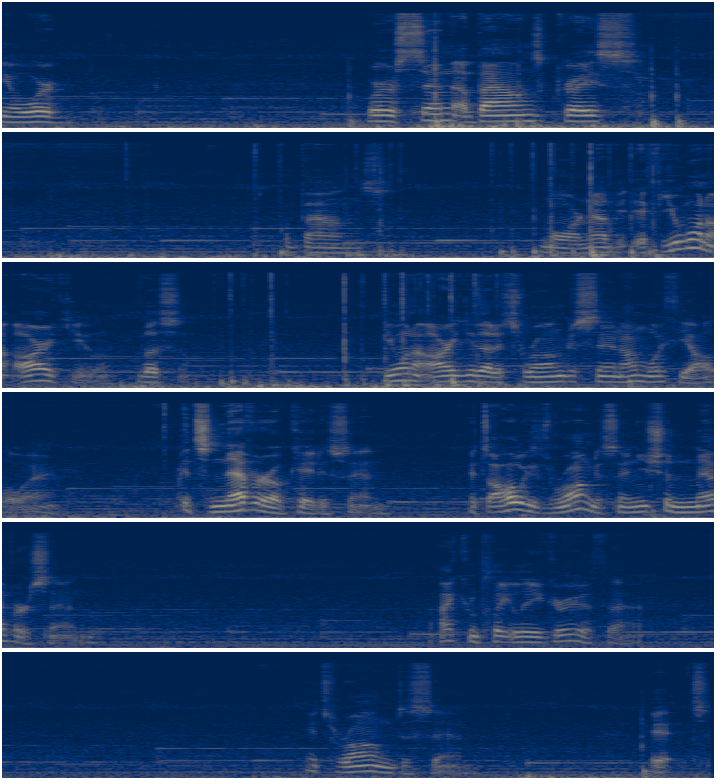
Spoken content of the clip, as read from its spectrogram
You know, where where sin abounds, grace abounds more. Now, if you want to argue, listen. You want to argue that it's wrong to sin? I'm with you all the way. It's never okay to sin. It's always wrong to sin. You should never sin. I completely agree with that. It's wrong to sin. It.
